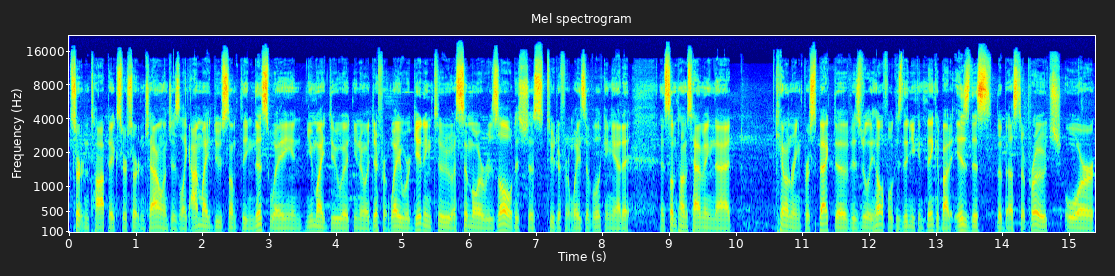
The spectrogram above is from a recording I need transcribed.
certain topics or certain challenges. Like I might do something this way, and you might do it, you know, a different way. We're getting to a similar result. It's just two different ways of looking at it. And sometimes having that countering perspective is really helpful because then you can think about is this the best approach or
